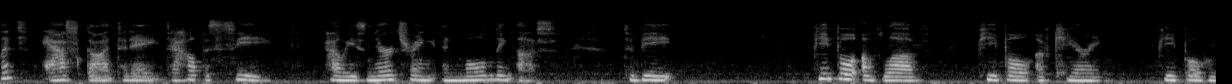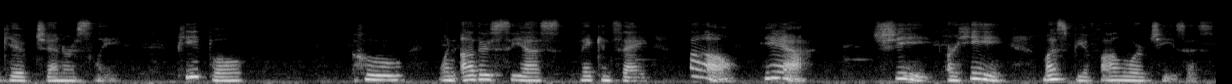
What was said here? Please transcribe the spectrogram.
Let's ask God today to help us see how He's nurturing and molding us to be people of love, people of caring, people who give generously, people who, when others see us, they can say, Oh, yeah, she or he must be a follower of Jesus.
